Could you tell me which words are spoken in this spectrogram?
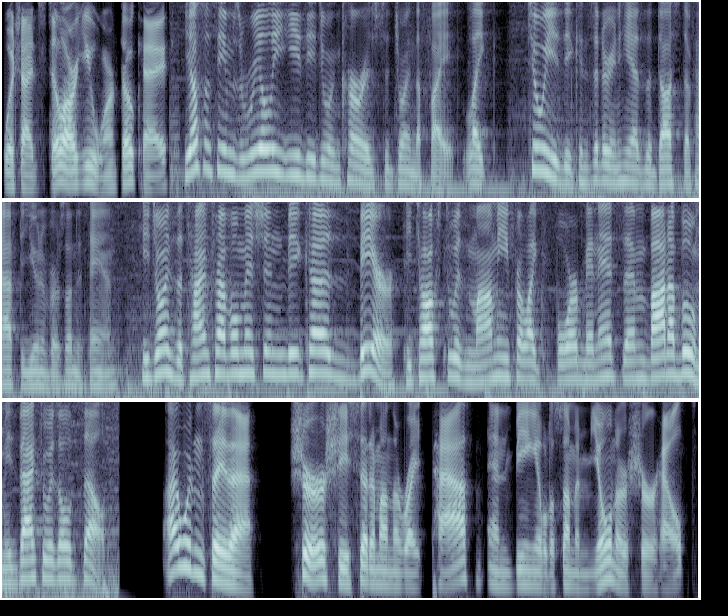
Which I'd still argue weren't okay. He also seems really easy to encourage to join the fight. Like, too easy considering he has the dust of half the universe on his hands. He joins the time travel mission because beer. He talks to his mommy for like four minutes and bada boom, he's back to his old self. I wouldn't say that. Sure, she set him on the right path, and being able to summon Mjolnir sure helped,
